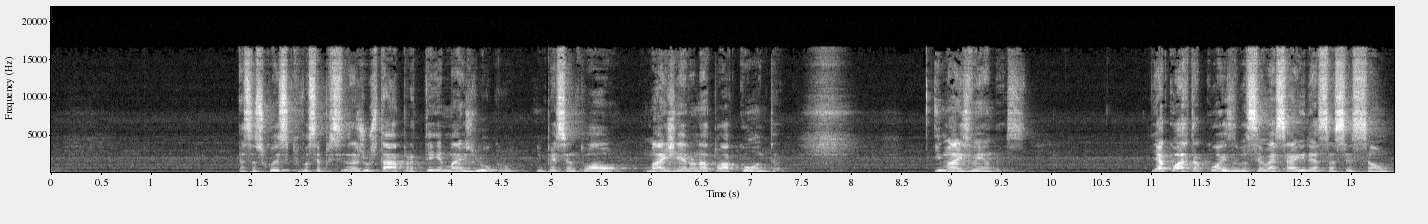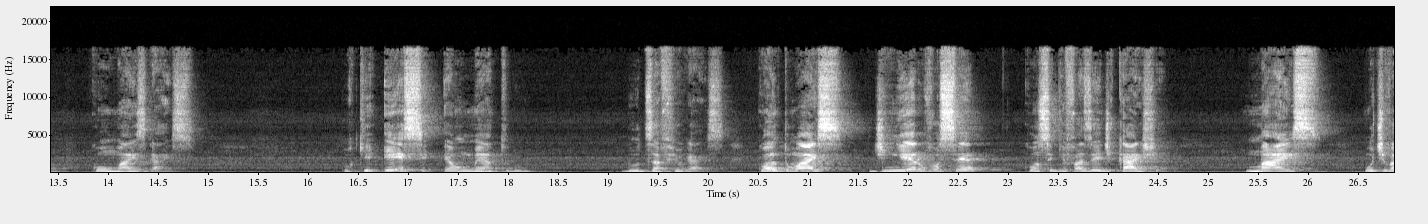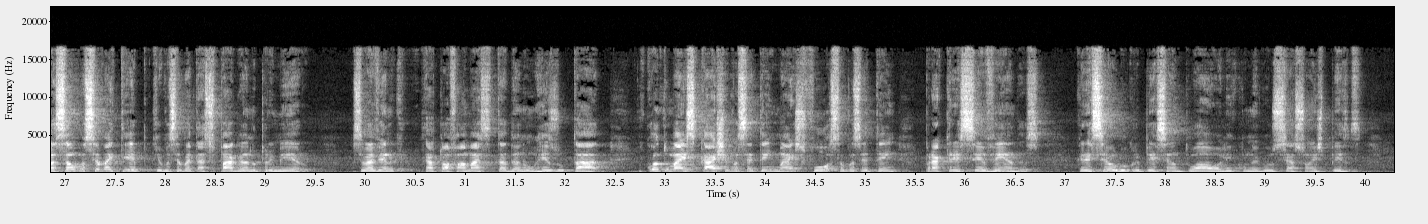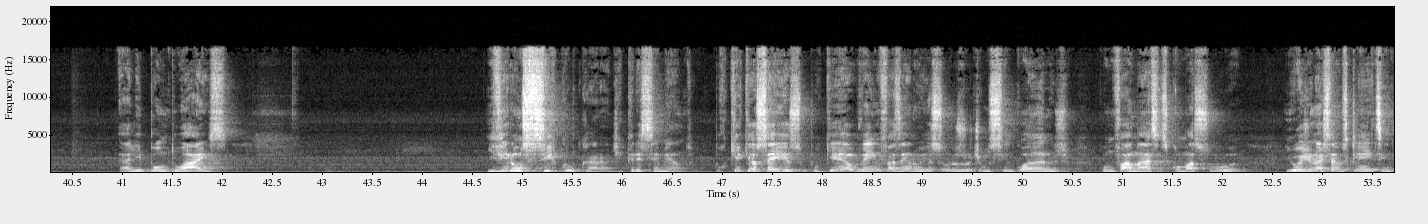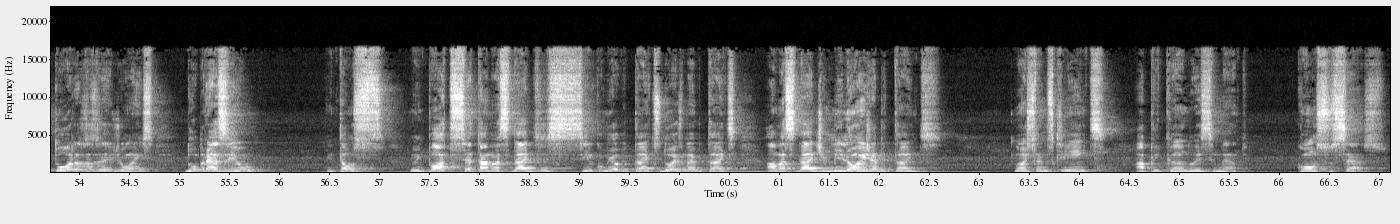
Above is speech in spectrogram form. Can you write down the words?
essas coisas que você precisa ajustar para ter mais lucro em percentual, mais dinheiro na tua conta e mais vendas. E a quarta coisa, você vai sair dessa sessão com mais gás. Porque esse é o método do desafio gás. Quanto mais dinheiro você conseguir fazer de caixa, mais motivação você vai ter, porque você vai estar se pagando primeiro. Você vai vendo que a tua farmácia está dando um resultado. E quanto mais caixa você tem, mais força você tem para crescer vendas, crescer o lucro percentual ali com negociações ali pontuais e vira um ciclo, cara, de crescimento. Por que, que eu sei isso? Porque eu venho fazendo isso nos últimos cinco anos, com farmácias como a sua. E hoje nós temos clientes em todas as regiões do Brasil. Então, não importa se você está numa cidade de 5 mil habitantes, 2 mil habitantes, há uma cidade de milhões de habitantes. Nós temos clientes aplicando esse método com sucesso.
